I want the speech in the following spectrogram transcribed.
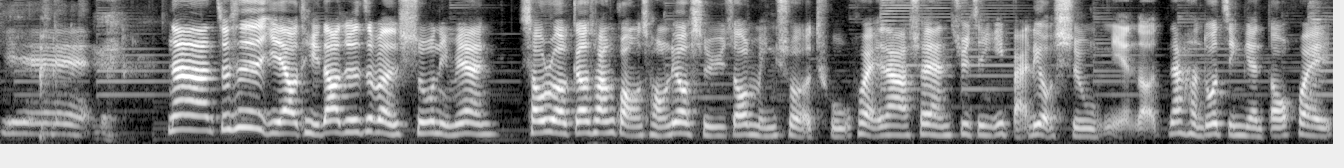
耶！那就是也有提到，就是这本书里面收录了歌川广重六十余州名所的图绘。那虽然距今一百六十五年了，那很多景点都会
